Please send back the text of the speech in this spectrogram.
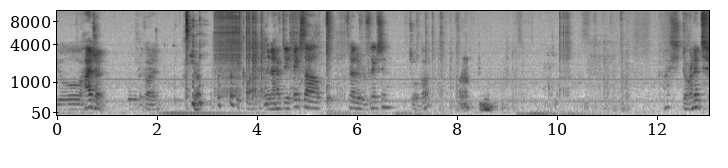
your Hydro, Ricardo. Sure. Ricardo. And then I have to exile Flood of Recollection, draw a card. Gosh darn it.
